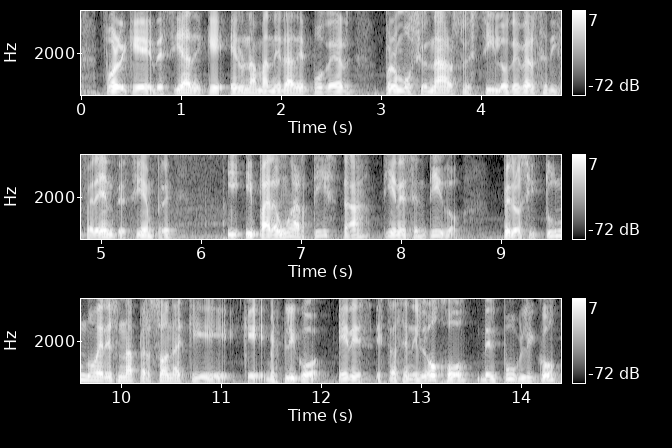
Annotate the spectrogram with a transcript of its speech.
porque decía de que era una manera de poder promocionar su estilo, de verse diferente siempre. Y, para un artista tiene sentido. Pero si tú no eres una persona que, me explico, eres, estás en el ojo del público,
